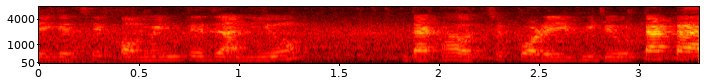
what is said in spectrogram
লেগেছে কমেন্টে জানিও। দেখা হচ্ছে পরের ভিডিও। টাটা!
